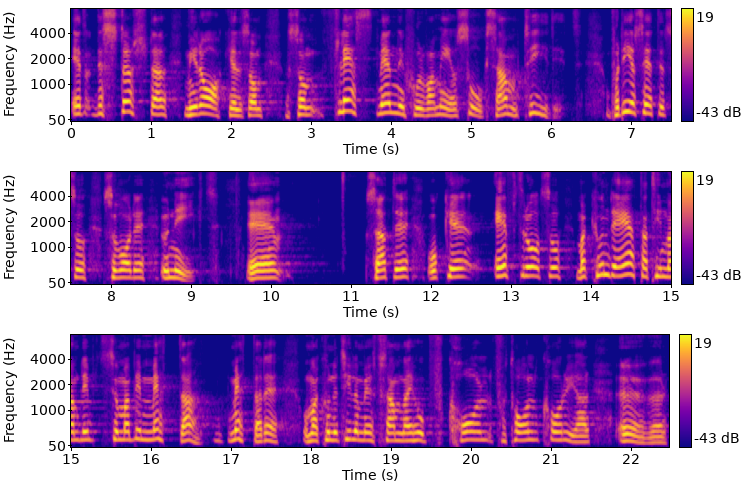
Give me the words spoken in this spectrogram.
ett, det största mirakel som, som flest människor var med och såg samtidigt. Och på det sättet så, så var det unikt. Eh, så att, eh, och, eh, efteråt så man kunde äta till man blev, så man blev mätta, mättade och man kunde till och med samla ihop tolv korgar över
